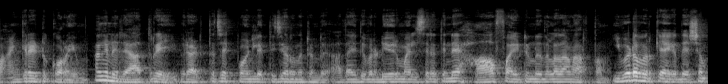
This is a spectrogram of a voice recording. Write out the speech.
ഭയങ്കരമായിട്ട് കുറയും. അങ്ങനെ രാത്രിയായി. ഇവർ അടുത്ത ചെക്ക് പോയിന്റിൽ എത്തിച്ചേർന്നിട്ടുണ്ട്. അതായത് ഇവരുടെ ഒരു മത്സരത്തിന്റെ ഹാഫ് ആയിട്ടുണ്ട് എന്നുള്ളതാണ് അർത്ഥം. ഇവിടെ അവർക്ക് ഏകദേശം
